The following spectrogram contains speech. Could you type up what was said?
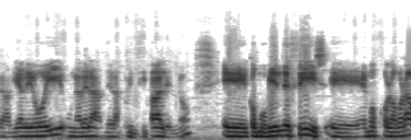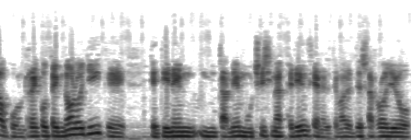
a día de hoy una de, la- de las principales. ¿no? Eh, como bien decís, eh, hemos colaborado con Reco Technology, que, que tienen también muchísima experiencia en el tema del desarrollo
